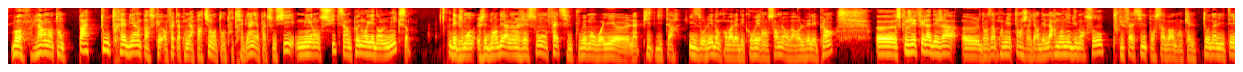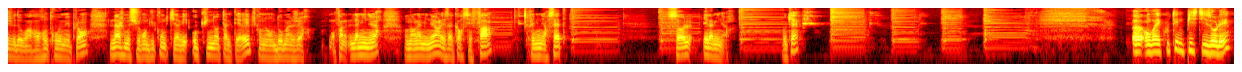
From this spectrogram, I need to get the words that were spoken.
Bon, là on n'entend pas tout très bien parce que en fait la première partie on entend tout très bien, il n'y a pas de souci, mais ensuite c'est un peu noyé dans le mix. Dès que j'ai demandé à l'ingé son en fait s'il pouvait m'envoyer euh, la piste guitare isolée, donc on va la découvrir ensemble et on va relever les plans. Euh, ce que j'ai fait là déjà, euh, dans un premier temps, j'ai regardé l'harmonie du morceau, plus facile pour savoir dans quelle tonalité je vais devoir retrouver mes plans. Là je me suis rendu compte qu'il n'y avait aucune note altérée puisqu'on est en do majeur, enfin la mineur. On est en la mineur, les accords c'est fa, ré mineur 7, sol et la mineur. Ok euh, On va écouter une piste isolée.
